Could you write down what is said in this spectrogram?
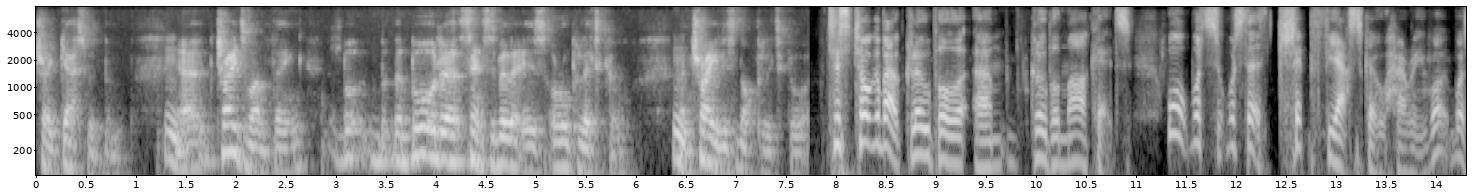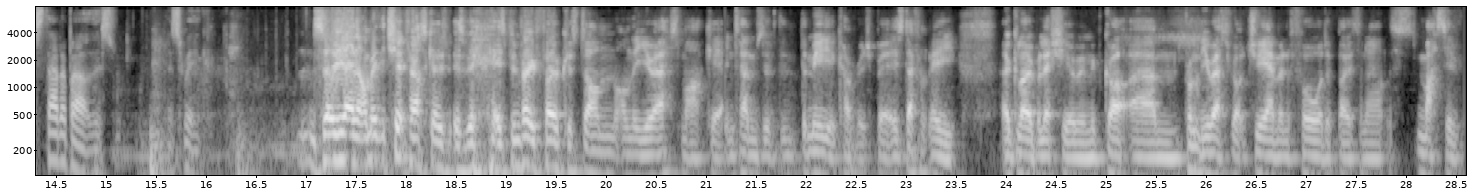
trade gas with them. Hmm. Uh, trade's one thing, but, but, the border sensibilities are all political, hmm. and trade is not political. Just talk about global um, global markets. What, what's what's the chip fiasco, Harry? What, what's that about this this week? So yeah, I mean the chip fiasco is, is it's been very focused on on the US market in terms of the, the media coverage, but it's definitely a global issue. I mean we've got um, from the US we've got GM and Ford have both announced massive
